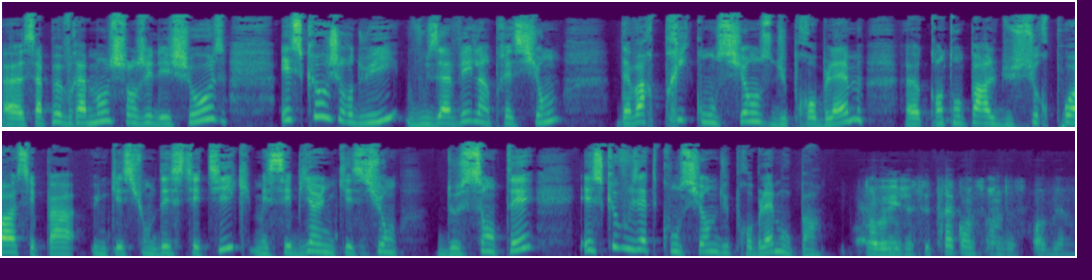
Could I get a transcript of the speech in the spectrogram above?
Euh, ça peut vraiment changer les choses. Est-ce qu'aujourd'hui, vous avez l'impression d'avoir pris conscience du problème? Quand on parle du surpoids, c'est pas une question d'esthétique, mais c'est bien une question de santé. Est-ce que vous êtes consciente du problème ou pas? Ah Oui, je suis très consciente de ce problème.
